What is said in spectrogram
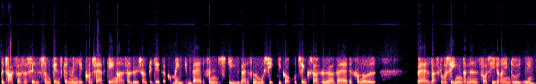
betragter sig selv som ganske almindelige koncertgængere, altså løser en billet og kommer ind, jamen, hvad er det for en stil? Hvad er det for noget musik, de godt kunne tænke sig at høre? Hvad er det for noget, hvad er det, der skal på scenen dernede, for at sige det rent ud, ikke?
